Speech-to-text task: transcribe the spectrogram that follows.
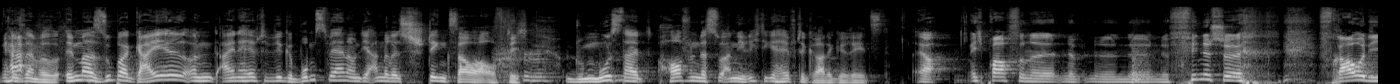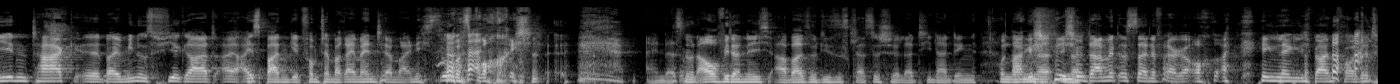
Ja. Ist einfach so. Immer super geil und eine Hälfte will gebumst werden und die andere ist stinksauer auf dich. Und du musst halt hoffen, dass du an die richtige Hälfte gerade gerätst. Ja, ich brauche so eine, eine, eine, eine, eine finnische Frau, die jeden Tag äh, bei minus vier Grad äh, Eisbaden geht, vom Temperament her, meine ich. Sowas brauche ich. Nein, das nun auch wieder nicht, aber so dieses klassische Latina-Ding Und mag dann, ich äh, nicht. ne- Und damit ist deine Frage auch hinlänglich beantwortet.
